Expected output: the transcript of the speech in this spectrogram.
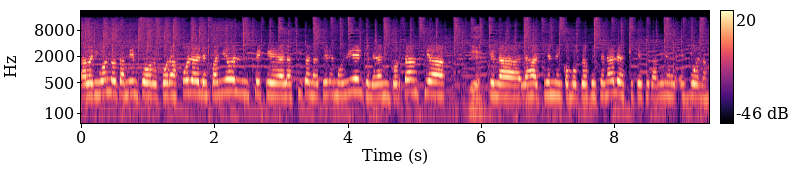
averiguando también por, por afuera del español, sé que a las chicas las tienen muy bien, que le dan importancia, que las atienden como profesionales, así que eso también es, bueno.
